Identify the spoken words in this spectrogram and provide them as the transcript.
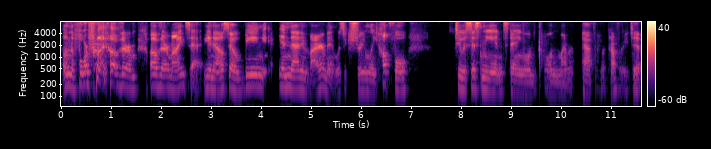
on the forefront of their of their mindset, you know. So being in that environment was extremely helpful to assist me in staying on on my path of recovery too.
